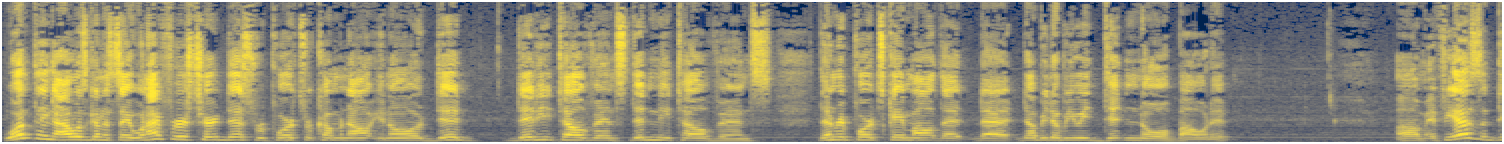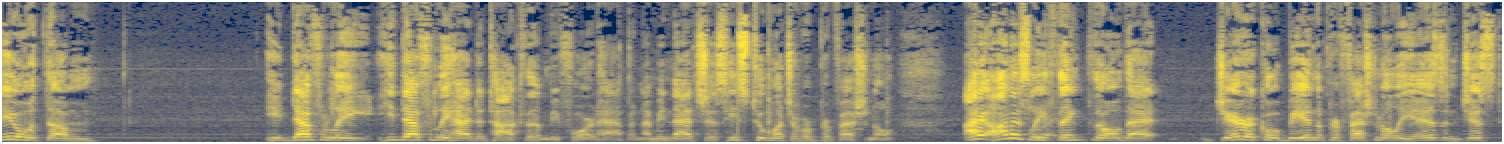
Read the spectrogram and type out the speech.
one thing I was gonna say when I first heard this, reports were coming out, you know, did did he tell Vince, didn't he tell Vince? Then reports came out that, that WWE didn't know about it. Um, if he has a deal with them, he definitely he definitely had to talk to them before it happened. I mean that's just he's too much of a professional. I honestly think though that Jericho being the professional he is and just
